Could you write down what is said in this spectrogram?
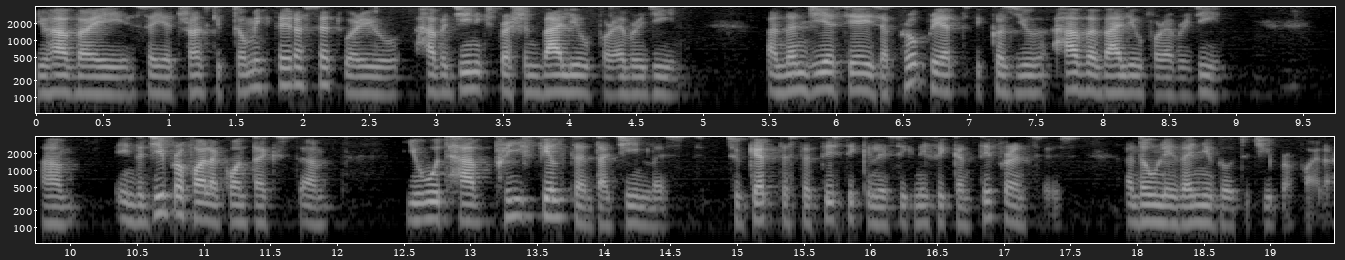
You have a, say, a transcriptomic data set where you have a gene expression value for every gene. And then GSEA is appropriate because you have a value for every gene. Um, in the gProfiler context, um, you would have pre-filtered that gene list to get the statistically significant differences, and only then you go to gProfiler.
